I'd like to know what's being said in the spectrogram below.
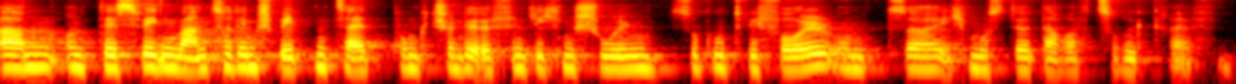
Ähm, und deswegen waren zu dem späten Zeitpunkt schon die öffentlichen Schulen so gut wie voll und ich musste darauf zurückgreifen.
